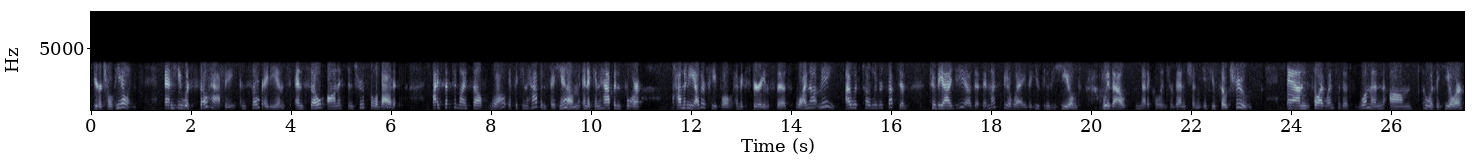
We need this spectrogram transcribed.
spiritual healing. And he was so happy and so radiant and so honest and truthful about it. I said to myself, well, if it can happen for him and it can happen for how many other people have experienced this, why not me? I was totally receptive to the idea that there must be a way that you can be healed without medical intervention if you so choose. And so I went to this woman um, who was a healer,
